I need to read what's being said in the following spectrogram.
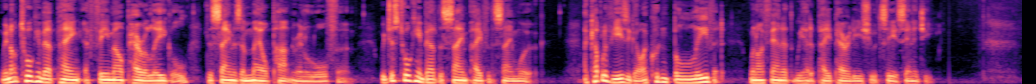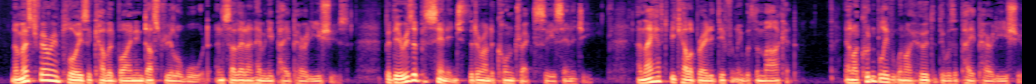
We're not talking about paying a female paralegal the same as a male partner in a law firm. We're just talking about the same pay for the same work. A couple of years ago, I couldn't believe it when I found out that we had a pay parity issue at CS Energy. Now, most of our employees are covered by an industrial award, and so they don't have any pay parity issues. But there is a percentage that are under contract to CS Energy, and they have to be calibrated differently with the market. And I couldn't believe it when I heard that there was a pay parity issue.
